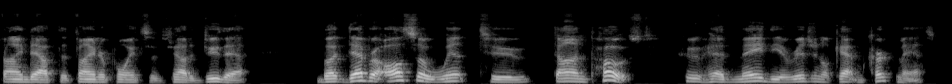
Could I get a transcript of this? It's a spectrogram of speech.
find out the finer points of how to do that. But Debra also went to Don Post, who had made the original Captain Kirk mask,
